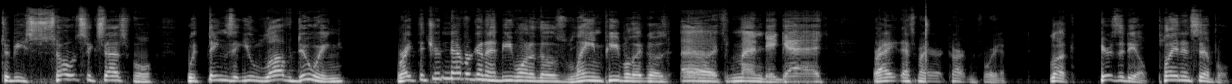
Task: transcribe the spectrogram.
to be so successful with things that you love doing right? That you're never going to be one of those lame people that goes, oh, it's Monday, guys, right? That's my Eric Cartman for you. Look, here's the deal plain and simple.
